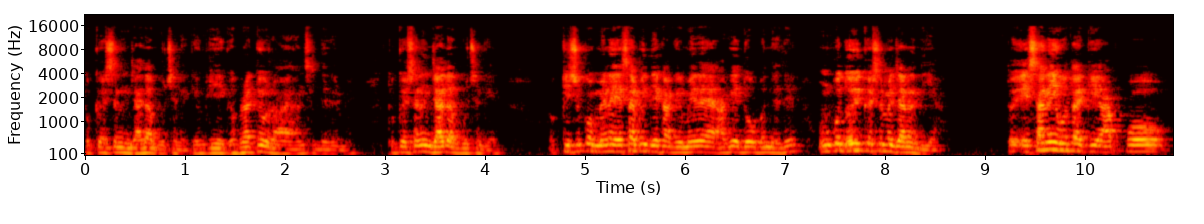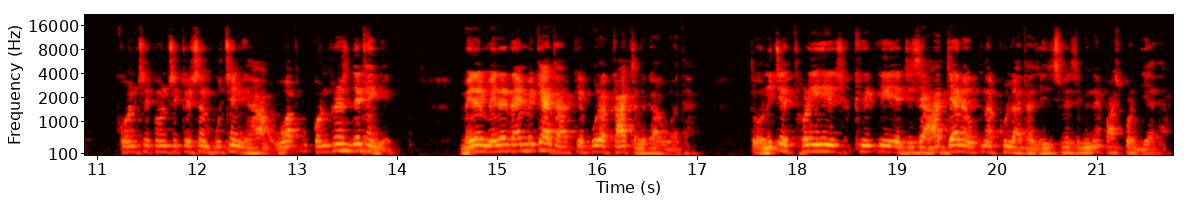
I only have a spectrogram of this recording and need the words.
तो क्वेश्चनिंग ज़्यादा पूछेंगे, क्योंकि ये घबरा क्यों रहा है आंसर देने में? तो क्वेश्चनिंग ज़्यादा पूछेंगे। किसी को मैंने ऐसा भी देखा कि मेरे आगे दो बंदे थे, उनको दो ही क्वेश्चन में जाने दिया। तो ऐसा नहीं होता कि आपको कौन से कौन से क्वेश्चन पूछेंगे हाँ वो आपको कॉन्फिडेंस देखेंगे। मेरे मेरे टाइम में क्या था कि पूरा कांच लगा हुआ था। तो नीचे थोड़ी खिड़की जैसे हाथ जाए ना उतना खुला था, जिसमें से मैंने पासपोर्ट दिया था।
